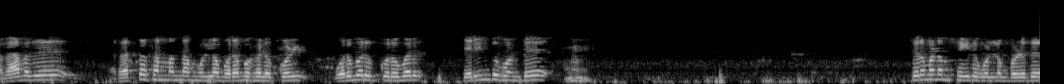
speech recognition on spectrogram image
அதாவது இரத்த சம்பந்தம் உள்ள உறவுகளுக்குள் ஒருவருக்கொருவர் தெரிந்து கொண்டு திருமணம் செய்து கொள்ளும் பொழுது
